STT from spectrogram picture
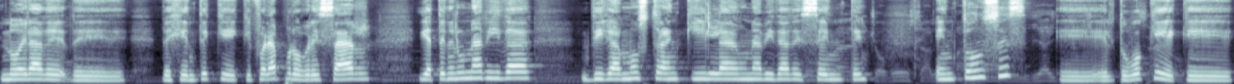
no era de, gente que, fuera a progresar y a tener una vida, digamos, tranquila, una vida decente. Entonces, eh, él tuvo que,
